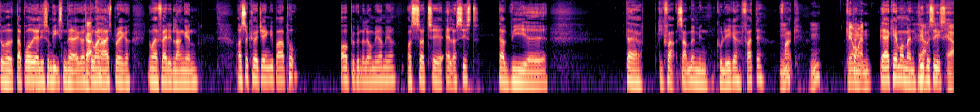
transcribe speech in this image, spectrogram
Du ved, der brød jeg ligesom isen der, ikke? Også, Ja. Det var en icebreaker. Nu har jeg fat i den lange ende. Og så kørte jeg egentlig bare på, og begyndte at lave mere og mere. Og så til allersidst, da vi... Øh, der gik fra sammen med min kollega Fateh, Mm. Frank. Mm. Kameramanden. Jeg er kameramand, lige Ja. ja. præcis Ja.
